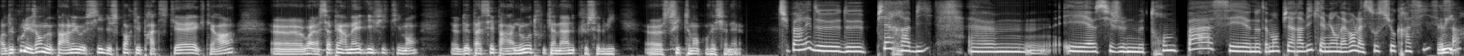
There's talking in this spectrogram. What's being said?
alors du coup, les gens me parlaient aussi du sport qu'ils pratiquaient, etc. Euh, voilà, ça permet effectivement euh, de passer par un autre canal que celui euh, strictement professionnel. Tu parlais de, Pierre Rabhi, et si je ne me trompe pas, c'est notamment Pierre Rabhi qui a mis en avant la sociocratie, c'est ça?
